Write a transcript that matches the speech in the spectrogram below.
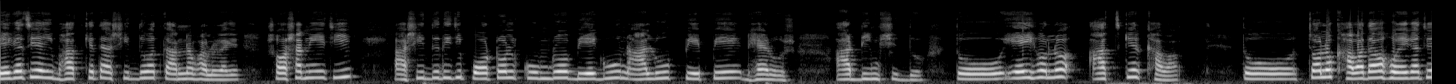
লেগেছে এই ভাত খেতে। আর সিদ্ধ ভাত কার না ভালো লাগে? শশা নিয়েছি, আর সিদ্ধ দিয়েছি পটল, কুমড়ো, বেগুন, আলু, পেঁপে ঢ্যাঁড়স আর ডিম সিদ্ধ। তো এই হলো আজকের খাওয়া। তো চলো খাওয়া দাওয়া হয়ে গেছে।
